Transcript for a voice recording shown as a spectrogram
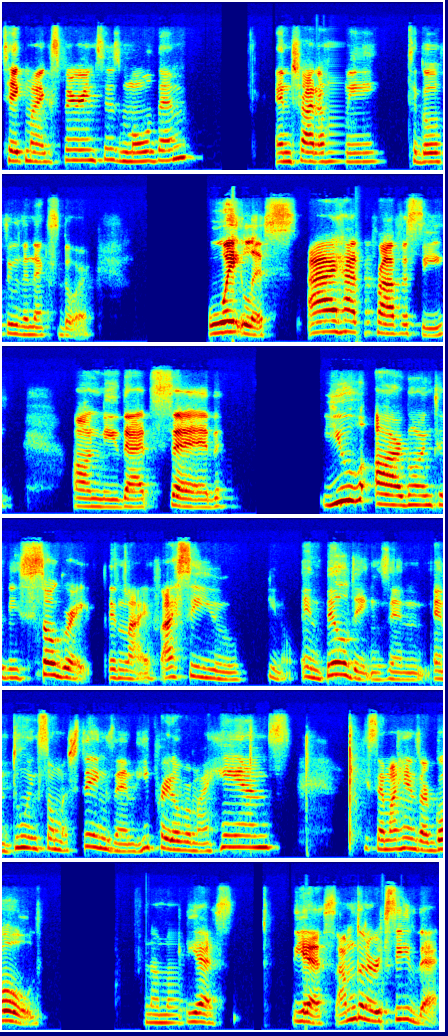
take my experiences, mold them, and try to help me to go through the next door. Weightless. I had a prophecy on me that said, You are going to be so great in life. I see you, you know, in buildings and, and doing so much things. And he prayed over my hands. He said, My hands are gold. And I'm like, Yes, yes, I'm to receive that.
